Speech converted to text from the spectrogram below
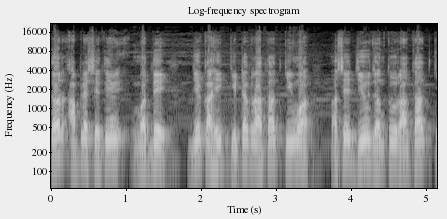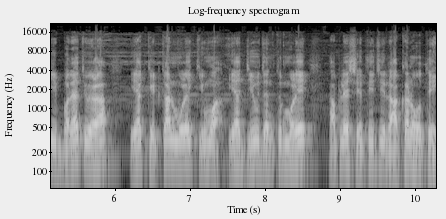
तर आपल्या शेतीमध्ये जे काही कीटक राहतात किंवा असे जीवजंतू राहतात की बऱ्याच वेळा या कीटकांमुळे किंवा या जीवजंतूंमुळे आपल्या शेतीची राखण होते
